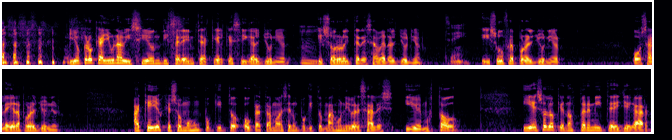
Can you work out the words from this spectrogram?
y yo creo que hay una visión diferente a aquel que siga al Junior mm. y solo le interesa ver al Junior. Sí. Y sufre por el Junior o se alegra por el Junior aquellos que somos un poquito o tratamos de ser un poquito más universales y vemos todo. Y eso lo que nos permite es llegar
